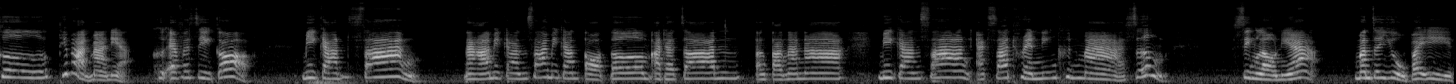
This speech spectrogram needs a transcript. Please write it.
คือที่ผ่านมาเนี่ย คือ FSC ก็มีการสร้างนะคะ มีการสร้าง มีการต่อเติม อัธจารย์ต่างๆ นานา มีการสร้าง AXA Training ขึ้นมา ซึ่งสิ่งเหล่านี้มันจะอยู่ไปอีก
